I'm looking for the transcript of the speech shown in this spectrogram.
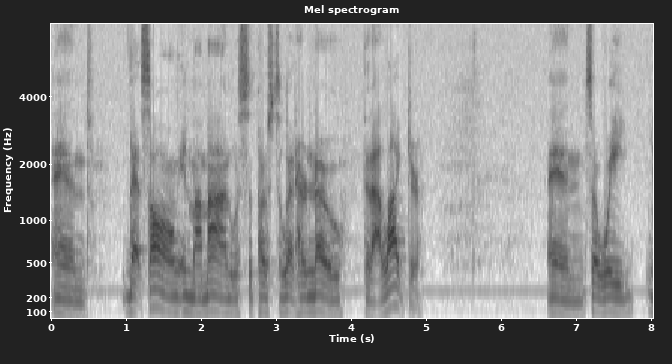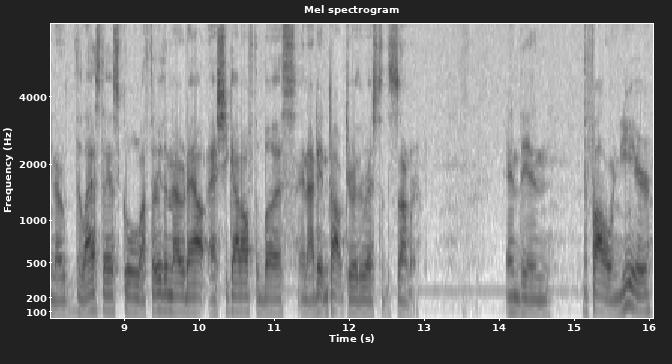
And that song in my mind was supposed to let her know that I liked her. And so we, you know, the last day of school, I threw the note out as she got off the bus, and I didn't talk to her the rest of the summer. And then the following year,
